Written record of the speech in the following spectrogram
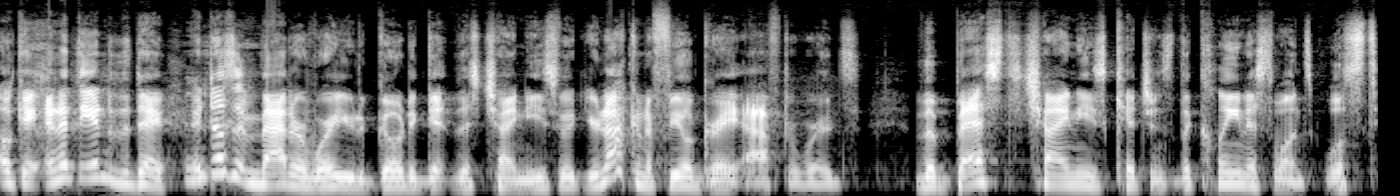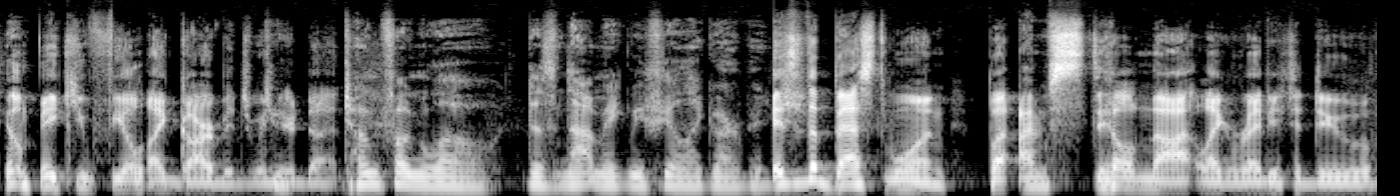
Okay, and at the end of the day, it doesn't matter where you go to get this Chinese food. You're not going to feel great afterwards. The best Chinese kitchens, the cleanest ones, will still make you feel like garbage when you're done. Tung Fung Lo does not make me feel like garbage. It's the best one, but I'm still not like ready to do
